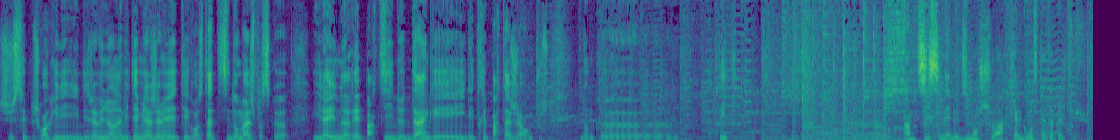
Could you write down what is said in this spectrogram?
Je, crois qu'il est, déjà venu en invité, mais il n'a jamais été grosse tête. C'est dommage parce qu'il a une répartie de dingue et il est très partageur en plus. Donc euh, Patrick. Un petit ciné le dimanche soir, quelle grosse tête appelles-tu?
